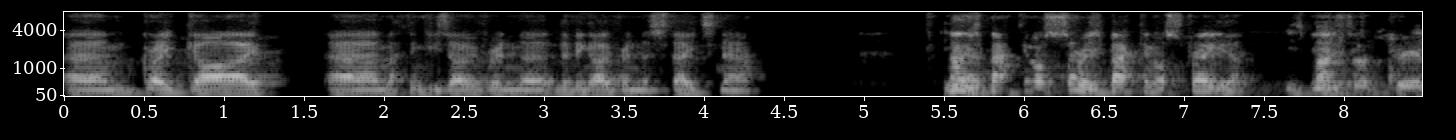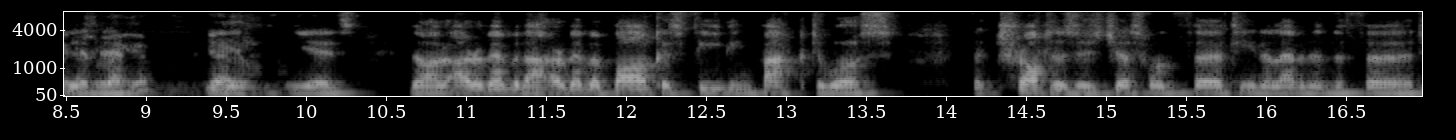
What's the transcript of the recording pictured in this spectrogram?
Um, great guy. Um, I think he's over in the living over in the states now. No, yeah. he's back in. Sorry, he's back in Australia. He's back, he in, Australia, back in Australia. Yeah, yeah. He, is, No, I remember that. I remember Barker's feeding back to us that Trotters has just won 13-11 in the third,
